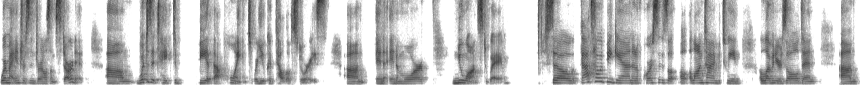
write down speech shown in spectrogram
where my interest in journalism started. Um, what does it take to be at that point where you could tell those stories um, in in a more nuanced way? So that's how it began, and of course, there's a, a long time between 11 years old and um,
